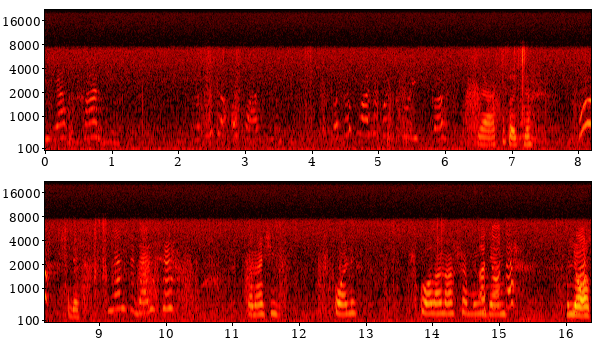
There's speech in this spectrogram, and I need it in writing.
Як гарно. А тут опасно. Бо тут може бути слизько. Да, це точно. Де? Йдемте далі. По нашій школі. Школа наша, ми А йдемо. тут Льот.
